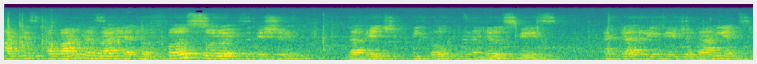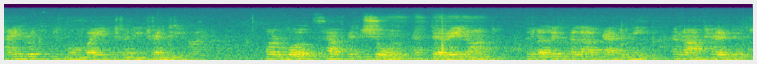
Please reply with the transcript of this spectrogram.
Artist Aban Raza held her first solo exhibition, Luggage, People, and a Little Space, at Gallery Mirchandani and Steinruecke in Mumbai in 2020. Her works have been shown at Terrain Art, the Lalit Kala Akademi, and Art Heritage.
